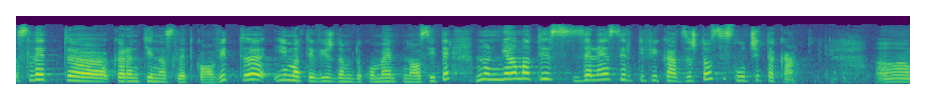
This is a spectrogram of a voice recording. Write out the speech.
след а, карантина след COVID. А, имате, виждам, документ носите, но нямате зелен сертификат. Защо се случи така? А,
